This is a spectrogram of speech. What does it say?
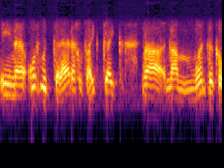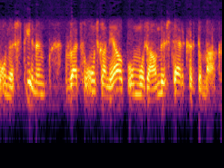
en uh, ons moet regtig wyd kyk na na moontlike ondersteuning wat vir ons kan help om ons hande sterker te maak.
